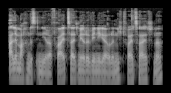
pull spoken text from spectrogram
alle machen das in ihrer Freizeit mehr oder weniger oder nicht Freizeit. Ne?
